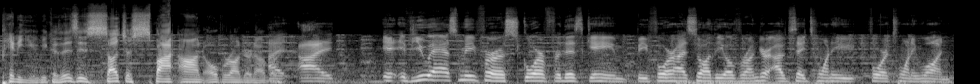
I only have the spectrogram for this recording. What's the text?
pity you because this is such a spot on over under number. I, I if you asked me for a score for this game before I saw the over under, I would say 24-21,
